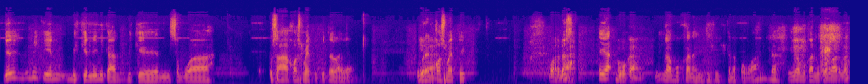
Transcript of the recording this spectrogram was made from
jadi bikin bikin ini kan bikin sebuah usaha kosmetik gitu lah ya. Brand yeah. kosmetik. Wardah. Iya. Bukan. Nggak bukan anjing. Kenapa Wardah? Enggak bukan bukan Wardah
